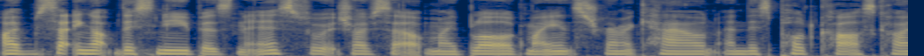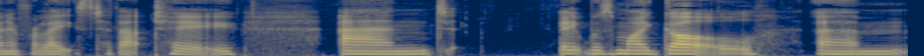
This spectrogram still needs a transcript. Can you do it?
I'm setting up this new business for which I've set up my blog, my Instagram account, and this podcast kind of relates to that too. And it was my goal um,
